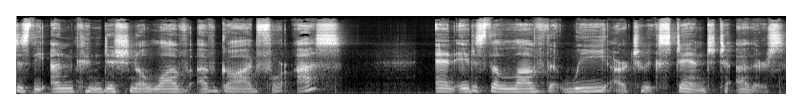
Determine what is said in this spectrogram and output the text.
is the unconditional love of God for us, and it is the love that we are to extend to others.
